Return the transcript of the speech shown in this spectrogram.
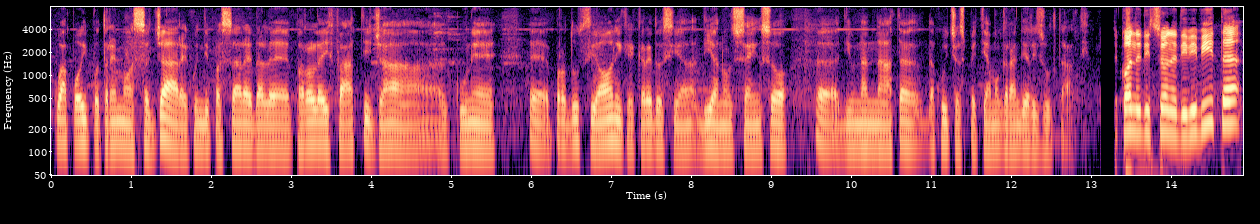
qua poi potremmo assaggiare, quindi passare dalle parole ai fatti già alcune eh, produzioni che credo sia, diano il senso eh, di un'annata da cui ci aspettiamo grandi risultati. Seconda edizione di Vivite,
